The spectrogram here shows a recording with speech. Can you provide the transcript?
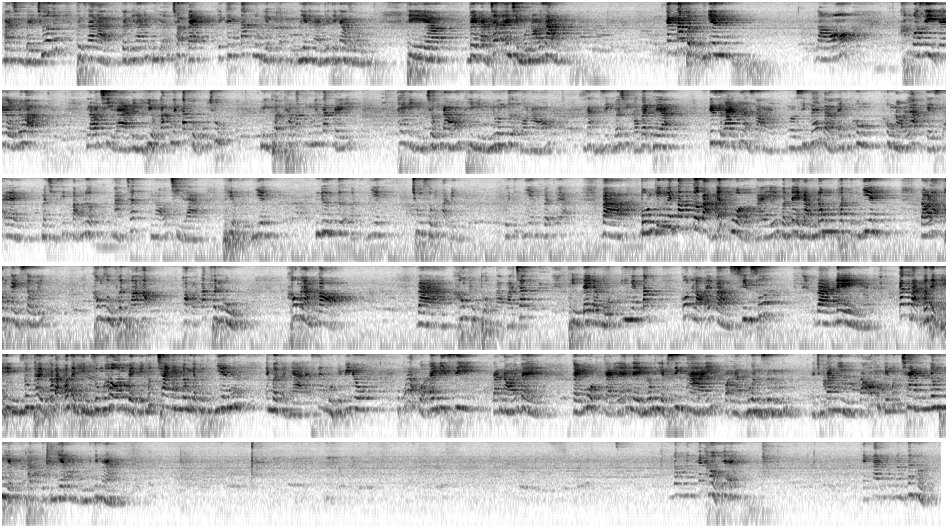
bài trình bày trước ấy, thực ra là gần như là định nghĩa trọn vẹn cái canh tác nông nghiệp thuật tự nhiên là như thế nào rồi. Thì à, về bản chất em chỉ muốn nói rằng canh tác thuật tự nhiên nó không có gì ghê gớm đâu ạ nó chỉ là mình hiểu các nguyên tắc của vũ trụ mình thuận theo các cái nguyên tắc đấy. Thay vì mình chống nó thì mình nương tựa vào nó. Giản dị nó chỉ có vậy thôi ạ. Cái slide rất là dài ờ, xin phép là em cũng không không nói lại cái slide này mà chỉ xin tóm lược. Bản chất nó chỉ là hiểu tự nhiên nương tựa vào tự nhiên chung sống hòa bình với tự nhiên vậy thôi ạ. Và bốn cái nguyên tắc cơ bản nhất của cái vấn đề làm nông thuật tự nhiên đó là không cày sới không dùng phân hóa học phân ủ không làm cỏ và không phụ thuộc vào hóa chất, thì đây là một nguyên tắc cốt lõi và xuyên suốt. Và để các bạn có thể hình dung, thầy và các bạn có thể hình dung hơn về cái bức tranh nông nghiệp tự nhiên em mời cả nhà lại xem một cái video cũng là của ABC đã nói về cái một cái nền nông nghiệp sinh thái gọi là vườn rừng. Để chúng ta nhìn rõ một cái bức tranh nông nghiệp thật tự nhiên như thế nào. Nông kết hợp vậy cái khai nông lâm kết hợp.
